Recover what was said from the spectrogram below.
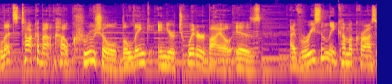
let's talk about how crucial the link in your Twitter bio is. I've recently come across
